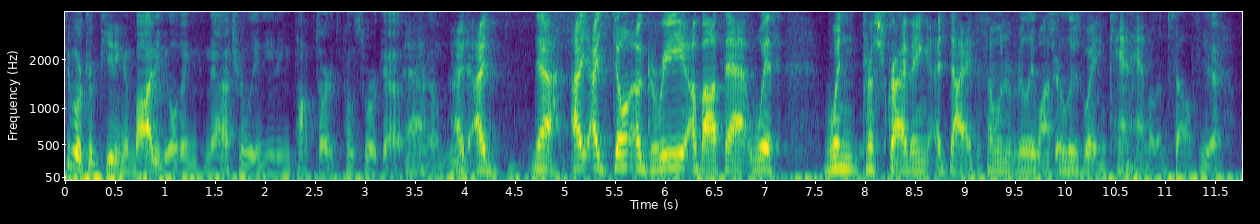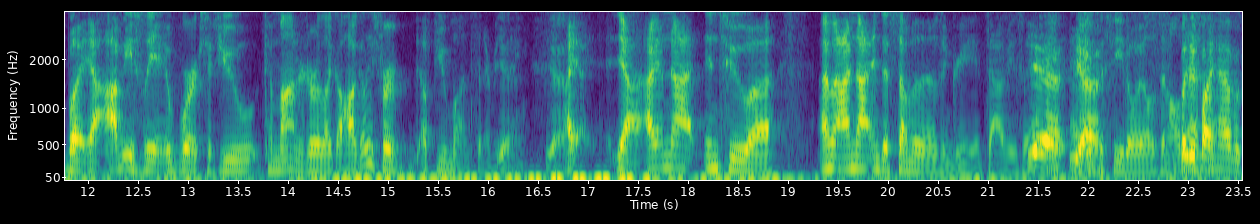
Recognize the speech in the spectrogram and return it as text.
people are competing in bodybuilding naturally and eating pop tarts post workout. Yeah, You know, I, I, yeah, I, I don't agree about that with when prescribing a diet to someone who really wants Sure. to lose weight and can't handle themselves. Yeah. But yeah, obviously it works if you can monitor like a hog at least for a few months and everything. yeah. I yeah, I am not into. Uh, I'm, I'm not into some of those ingredients, obviously. I Yeah, hate- I, yeah. the seed oils and all that. But that. if I have a,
